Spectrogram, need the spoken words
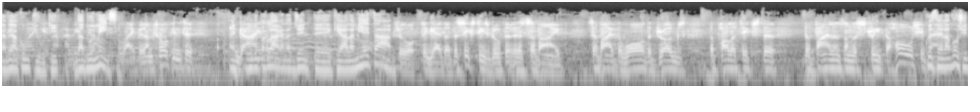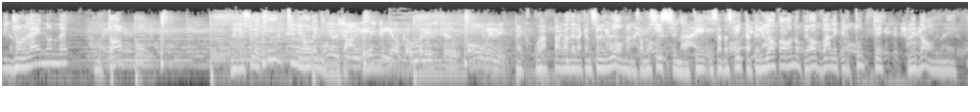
anni e l'aveva compiuti da due mesi. Ecco, voglio guys parlare alla gente che ha la mia età, through together, the 60s group that has survived, survived the war, the drugs, the politics, the, the violence on the street, the whole shebang. Questa è la voce di John Lennon, purtroppo, nelle sue ultime ore di women. Ecco, qua parla della canzone Woman, famosissima, che è stata scritta per Yoko Ono, però vale per tutte le donne.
